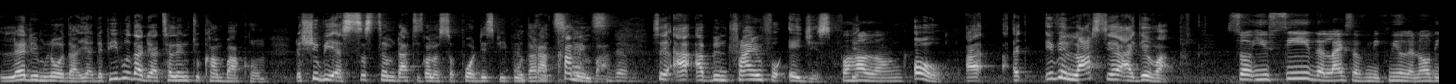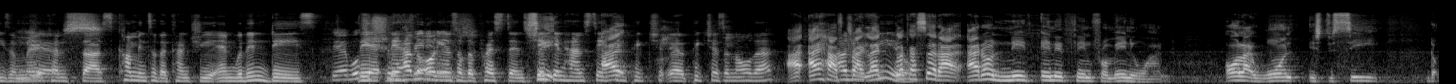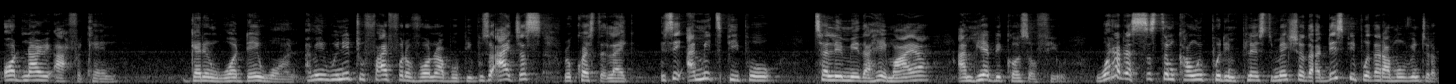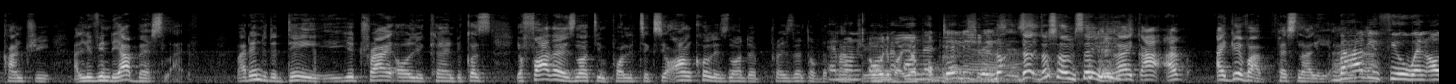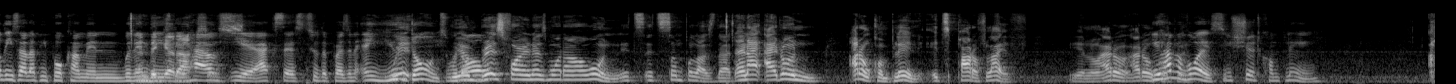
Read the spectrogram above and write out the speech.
let him know that, yeah, the people that they are telling to come back home, there should be a system that is going to support these people and that are coming back. Them. See, I, have been trying for ages. For how long? Oh, I, I, even last year I gave up. So you see the likes of Meek Mill and all these American yes. stars come into the country, and within days, they, they have videos. the audience of the president See, shaking hands, taking I, picture, uh, pictures, and all that. I, I have How tried. Like, like I said, I, I don't need anything from anyone. All I want is to see the ordinary African getting what they want. I mean, we need to fight for the vulnerable people. So I just requested, like, you see, I meet people telling me that, hey, Maya, I'm here because of you. What other system can we put in place to make sure that these people that are moving to the country are living their best life? By the end of the day, you try all you can because your father is not in politics, your uncle is not the president of the and country. On, on, on a daily basis. No, that, that's what I'm saying. like, I, I've, I give up personally. But how do you uh, feel when all these other people come in within and they, days, they have yeah access to the president and you we, don't? we embrace foreigners more than our own. It's it's simple as that. And I, I don't I don't complain. It's part of life. You know, I don't I don't. You complain. have a voice. You should complain.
